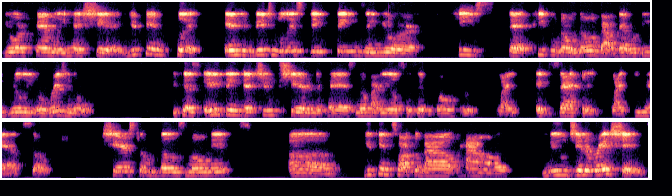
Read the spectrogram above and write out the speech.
your family has shared? You can put individualistic things in your piece that people don't know about that would be really original. Because anything that you've shared in the past, nobody else has ever gone through, like exactly like you have. So share some of those moments. Um, you can talk about how new generations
